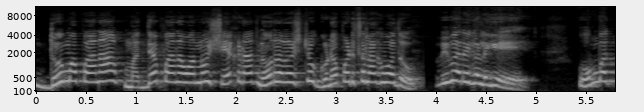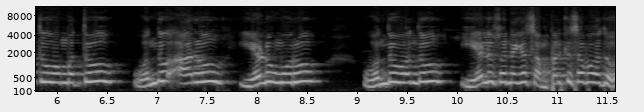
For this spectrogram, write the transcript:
ಧೂಮಪಾನ, ಮದ್ಯಪಾನವನ್ನು ಶೇಕಡ ನೂರರಷ್ಟು ಗುಣಪಡಿಸಲಾಗುವುದು. ವಿವರಗಳಿಗೆ ಒಂಬತ್ತು ಒಂಬತ್ತು ಒಂದು ಆರು ಏಳು ಮೂರು ಒಂದು ಒಂದು ಏಳು ಸೊನ್ನೆಗೆ ಸಂಪರ್ಕಿಸಬಹುದು.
